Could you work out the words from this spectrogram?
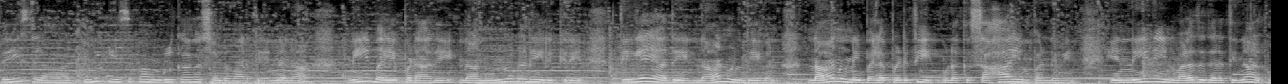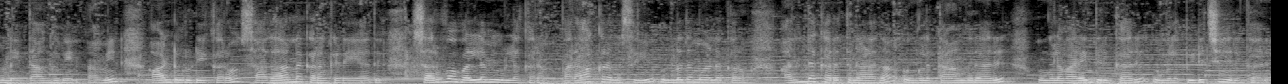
பிரைஸ்தலாட் இன்னைக்கு இயேசுப்பா உங்களுக்காக சொல்ற வார்த்தை என்னன்னா நீ பயப்படாதே நான் உன்னுடனே இருக்கிறேன். திகையாதே நான் உன் தேவன். நான் உன்னை பலப்படுத்தி உனக்கு சகாயம் பண்ணுவேன். என் நீதியின் வலது கரத்தினால் உன்னை தாங்குவேன். ஆமீன். ஆண்டவருடைய கரம் சாதாரண கரம் கிடையாது. சர்வ வல்லமை உள்ள கரம். பராக்கிரம செய்யும் உன்னதமான கரம். அந்த கரத்தினால தான் உங்களை தாங்குறாரு உங்களை வரைந்திருக்காரு உங்களை பிடிச்சும் இருக்காரு.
